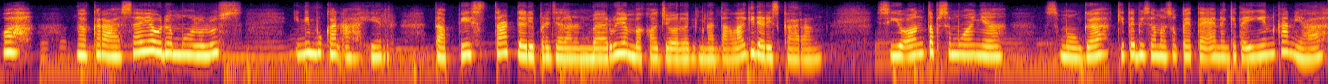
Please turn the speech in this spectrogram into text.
Wah, nggak kerasa ya udah mau lulus. Ini bukan akhir, tapi start dari perjalanan baru yang bakal jauh lebih menantang lagi dari sekarang. See you on top semuanya. Semoga kita bisa masuk PTN yang kita inginkan ya.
